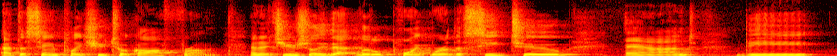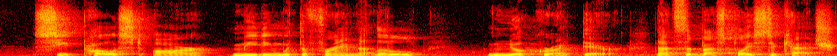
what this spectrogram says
at the same place you took off from. And it's usually that little point where the seat tube and the seat post are meeting with the frame, that little nook right there. That's the best place to catch.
